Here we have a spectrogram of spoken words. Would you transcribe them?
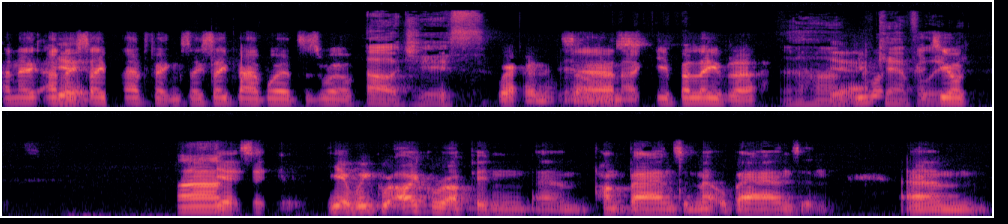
and they and Yeah. they say bad things. They say bad words as well. Oh, jeez. Wearing their Yeah, songs. no, you believe that? Uh-huh. Yeah. You can't believe your- it. Uh, yeah, so, yeah. We grew, I grew up in um, punk bands and metal bands, and um,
